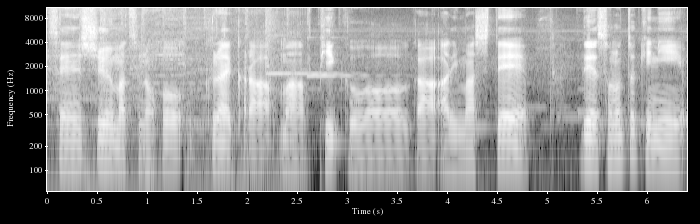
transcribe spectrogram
先週末の方くらいから、ま、ピークがありましてでその時に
